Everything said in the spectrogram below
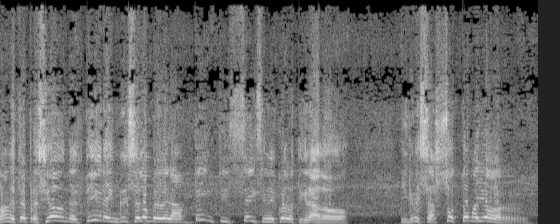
Va a meter presión. El tigre ingresa el hombre de la 26 en el cuadro tirado. Ingresa Sotomayor.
